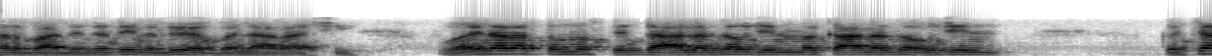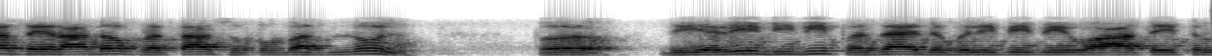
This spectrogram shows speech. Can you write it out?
در باندې د دې لوی بل راشي وین ارتم استبدال زوج مکان زوج کچا ته اراده وکړه تاسو په بدلول په د یوې بیبي په ځای د بلې بیبي واتیتم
